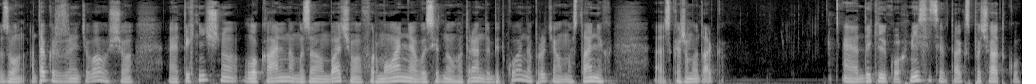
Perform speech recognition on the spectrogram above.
зон. А також зверніть увагу, що е, технічно, локально ми з вами бачимо формування висхідного тренду біткоїна протягом останніх, е, скажімо так, е, декількох місяців. Так, спочатку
